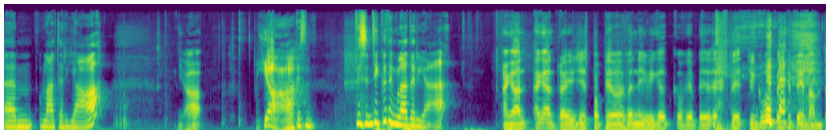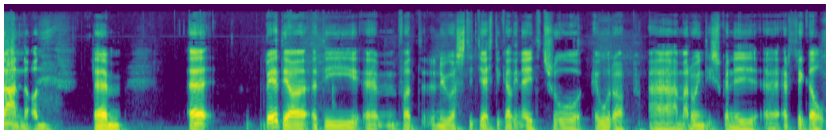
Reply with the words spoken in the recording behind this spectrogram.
um, Wlad yr Ia. Ia. Ia? Beth sy'n digwydd yng wlad yr Ia? Angan, angan, rhaid i just popio fe fyny i fi gael gofio be, be dwi'n gwybod beth be mam dan, ond um, uh, be ydi o ydi um, fod y nhw astudiaeth wedi cael ei wneud trwy Ewrop a, a mae rwy'n di sgwennu uh, erthigol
